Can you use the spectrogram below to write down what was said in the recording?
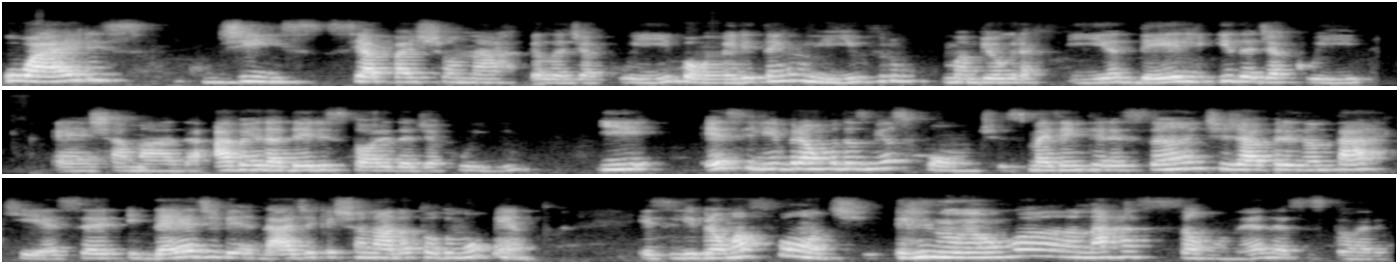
o Aires diz se apaixonar pela Jacuí. Bom, ele tem um livro, uma biografia dele e da Jacuí, é, chamada A Verdadeira História da Jacuí. E esse livro é uma das minhas fontes, mas é interessante já apresentar que essa ideia de verdade é questionada a todo momento. Esse livro é uma fonte, ele não é uma narração né, dessa história.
